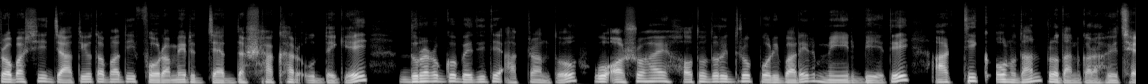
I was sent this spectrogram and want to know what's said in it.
প্রবাসী জাতীয়তাবাদী ফোরামের জেদ্দা শাখার উদ্যোগে দুরারোগ্য ব্যাধিতে আক্রান্ত ও অসহায় হতদরিদ্র পরিবারের মেয়ের বিয়েতে আর্থিক অনুদান প্রদান করা হয়েছে।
